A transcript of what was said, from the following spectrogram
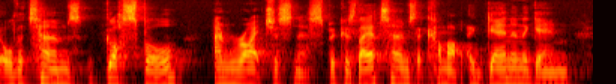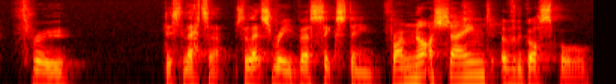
or the terms gospel and righteousness, because they are terms that come up again and again through this letter. So let's read verse 16. For I'm not ashamed of the gospel,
